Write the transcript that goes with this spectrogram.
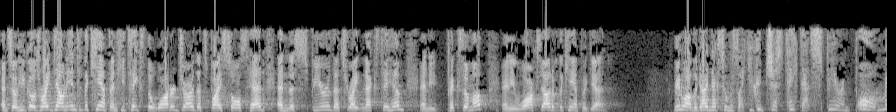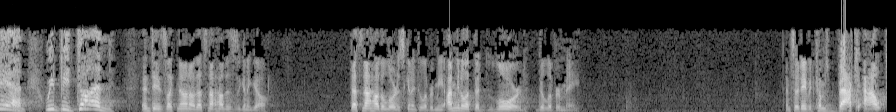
And so he goes right down into the camp and he takes the water jar that's by Saul's head and the spear that's right next to him and he picks them up and he walks out of the camp again. Meanwhile, the guy next to him is like, you could just take that spear and, oh man, we'd be done. And Dave's like, no, no, that's not how this is going to go. That's not how the Lord is going to deliver me. I'm going to let the Lord deliver me. And so David comes back out.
